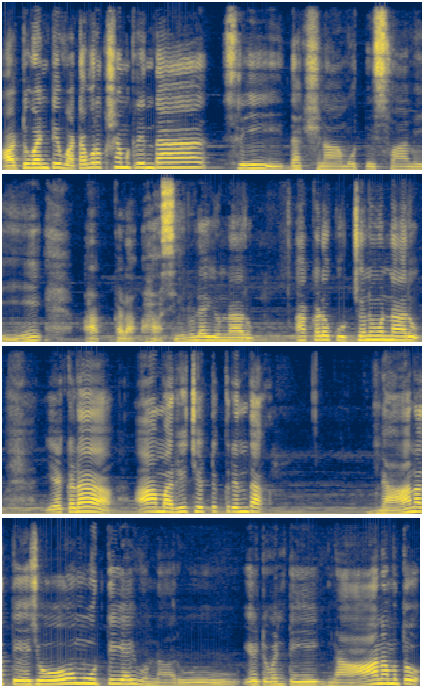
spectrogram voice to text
అటువంటి వటవృక్షం క్రింద శ్రీ దక్షిణామూర్తి స్వామి అక్కడ ఆసీనులై ఉన్నారు. అక్కడ కూర్చొని ఉన్నారు. ఎక్కడ? ఆ మర్రి చెట్టు క్రింద. జ్ఞాన తేజోమూర్తి అయి ఉన్నారు. ఎటువంటి జ్ఞానంతో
